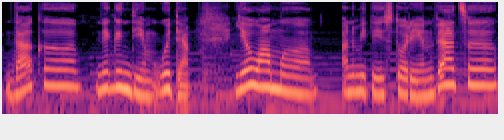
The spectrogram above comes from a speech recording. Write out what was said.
dacă ne gândim, uite, eu am uh, anumite istorii în viață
